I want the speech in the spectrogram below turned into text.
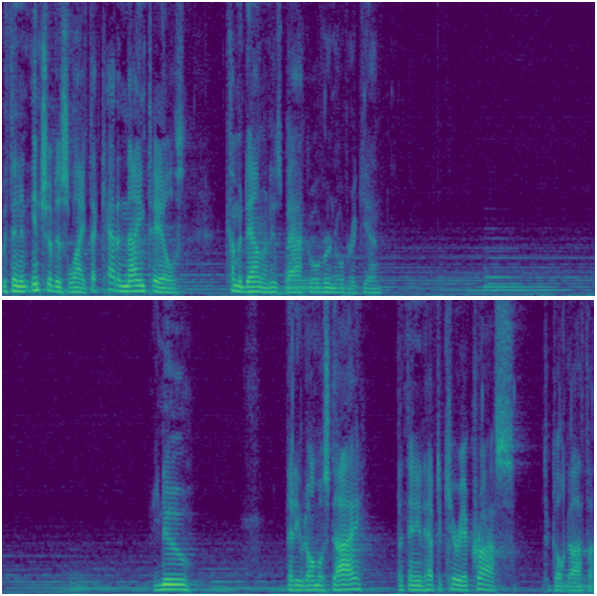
within an inch of his life. That cat of nine tails coming down on his back over and over again. He knew that he would almost die, but then he'd have to carry a cross to Golgotha.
